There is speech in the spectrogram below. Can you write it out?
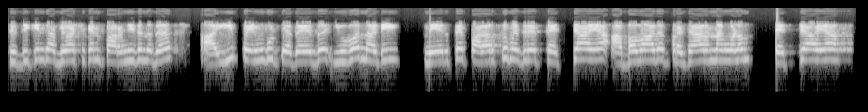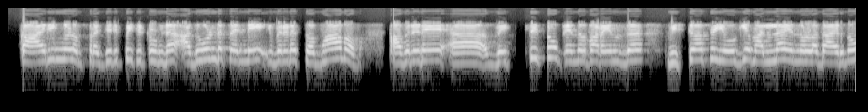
സിദ്ദിഖിന്റെ അഭിഭാഷകൻ പറഞ്ഞിരുന്നത് ഈ പെൺകുട്ടി അതായത് യുവനടി നേരത്തെ പലർക്കുമെതിരെ തെറ്റായ അപവാദ പ്രചാരണങ്ങളും തെറ്റായ കാര്യങ്ങളും പ്രചരിപ്പിച്ചിട്ടുണ്ട്. അതുകൊണ്ട് തന്നെ ഇവരുടെ സ്വഭാവം അവരുടെ വ്യക്തിത്വം എന്ന് പറയുന്നത് വിശ്വാസയോഗ്യമല്ല എന്നുള്ളതായിരുന്നു.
